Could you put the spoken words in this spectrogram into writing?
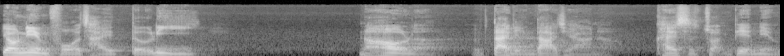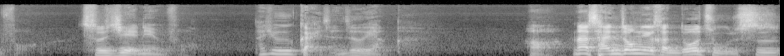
要念佛才得利益，然后呢，带领大家呢开始转变念佛，持戒念佛，他就改成这样。啊，那禅宗有很多祖师，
